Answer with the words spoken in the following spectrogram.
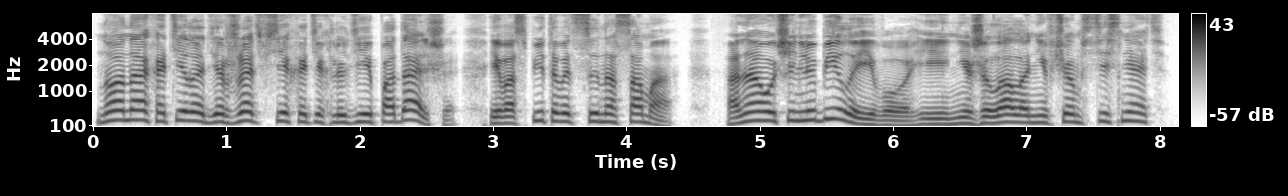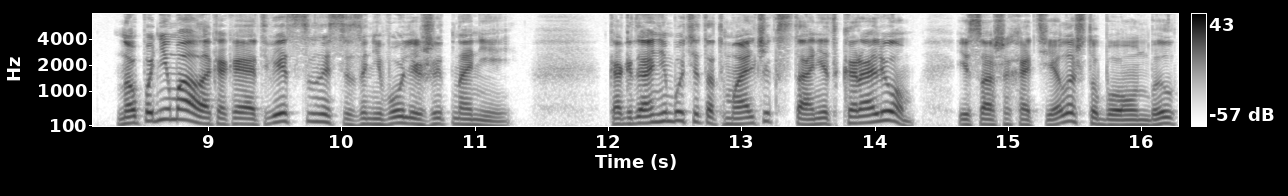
Но она хотела держать всех этих людей подальше и воспитывать сына сама. Она очень любила его и не желала ни в чем стеснять, но понимала, какая ответственность за него лежит на ней. Когда-нибудь этот мальчик станет королем, и Саша хотела, чтобы он был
